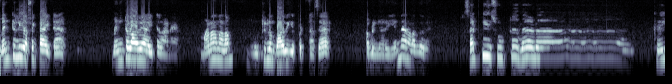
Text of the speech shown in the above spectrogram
மென்டலி அஃபெக்ட் ஆகிட்டேன் மென்டலாகவே ஆகிட்டேன் நான். மனநலம் முற்றிலும் பாதிக்கப்பட்டேன் சார் அப்படின்னாரு. என்ன நடந்தது? சட்டி சுட்டதடா கை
